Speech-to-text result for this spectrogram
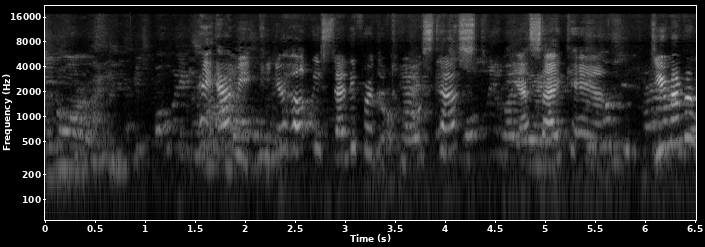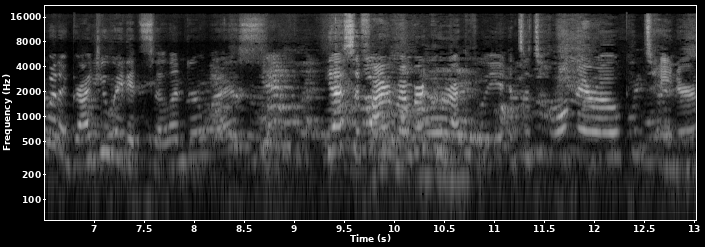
Hey Abby, can you help me study for the tools test? Yes, I can. Do you remember what a graduated cylinder was? Yes, if I remember correctly, it's a tall, narrow container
